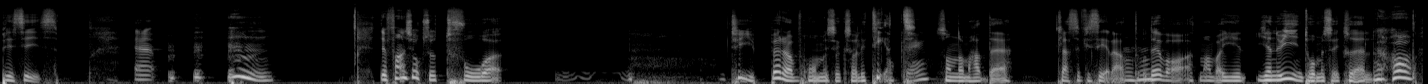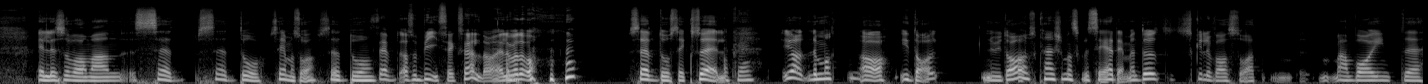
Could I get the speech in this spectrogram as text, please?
Precis. Eh, det fanns ju också två typer av homosexualitet Okej. som de hade klassificerat. Mhm. Och det var att man var ge- genuint homosexuell. Jaha. Eller så var man sed, seddo, säger man så? Seddo, Sev- Alltså bisexuell då, eller Mm. vadå? pseudosexuell. Okej. Ja, det må, ja, idag, nu idag kanske man skulle säga det, men då skulle det vara så att man var inte,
